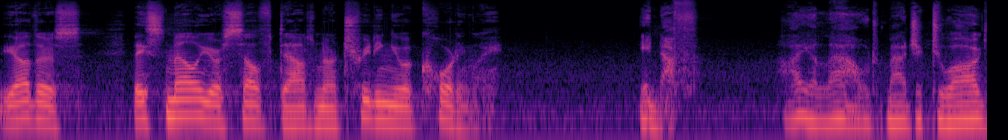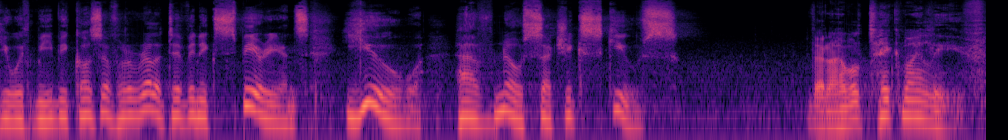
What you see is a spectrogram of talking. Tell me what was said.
The others, they smell your self-doubt and are treating you accordingly. Enough. I allowed Magik to argue with me because of her relative inexperience. You have no such excuse. Then I will take my leave.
